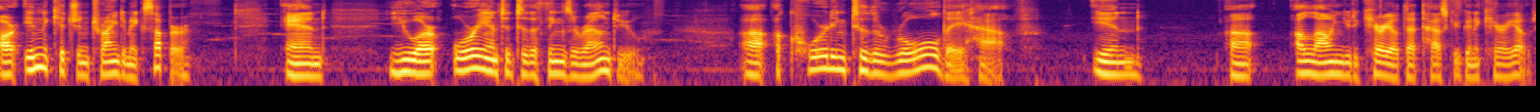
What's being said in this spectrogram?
are in the kitchen trying to make supper and you are oriented to the things around you uh, according to the role they have in uh, allowing you to carry out that task you're going to carry out.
